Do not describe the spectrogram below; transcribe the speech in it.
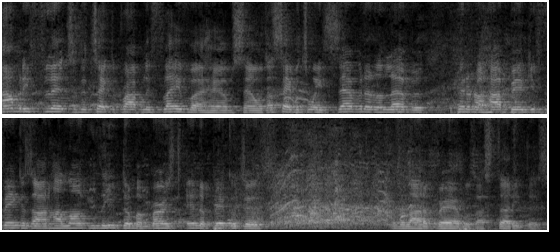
how many flicks does it take to properly flavor a ham sandwich? I say between 7 and 11, depending on how big your fingers are and how long you leave them immersed in the pickle juice. There's a lot of variables. I studied this.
